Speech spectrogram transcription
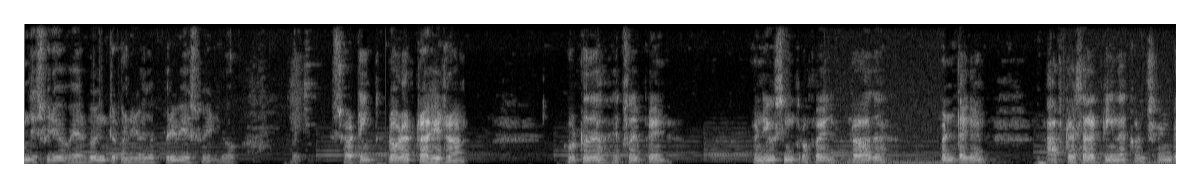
In this video we are going to continue the previous video starting dodecahedron. Go to the XY plane and using profile draw the pentagon after selecting the constrained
